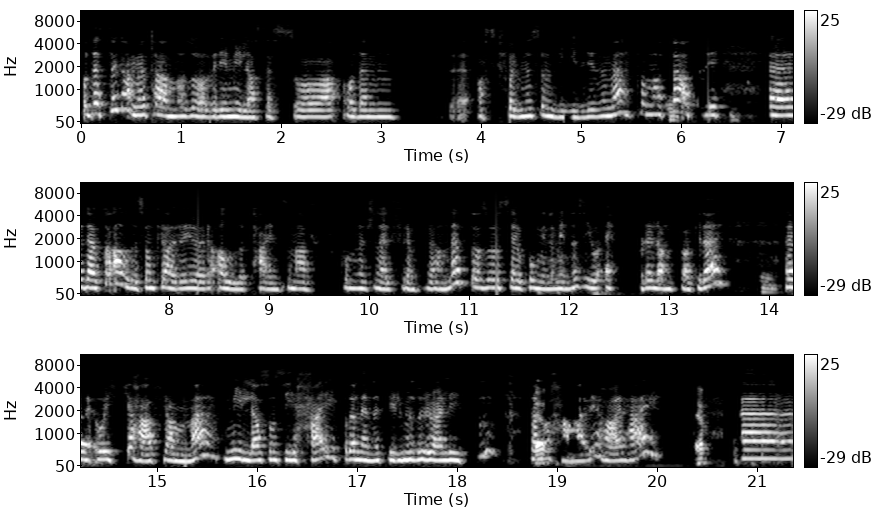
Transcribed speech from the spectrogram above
Og dette kan vi jo ta med oss over i Milasess og, og den eh, askformen som vi driver med. på en måte. Vi, eh, det er jo ikke alle som klarer å gjøre alle tegn som er konvensjonelt fremforhandlet. Altså, jo på ungene mine, sier jo eple langt baki der. Mm. Eh, og ikke her framme. Milla som sier hei på den ene filmen når du er liten. Det er jo her vi har hei. Ja. Eh,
